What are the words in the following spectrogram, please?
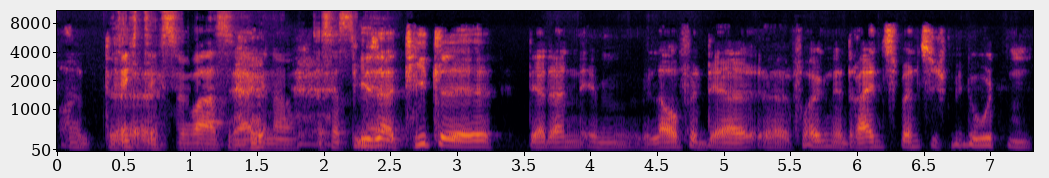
Und, äh, Richtig, so war es, ja, genau. dieser Titel, der dann im Laufe der folgenden 23 Minuten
